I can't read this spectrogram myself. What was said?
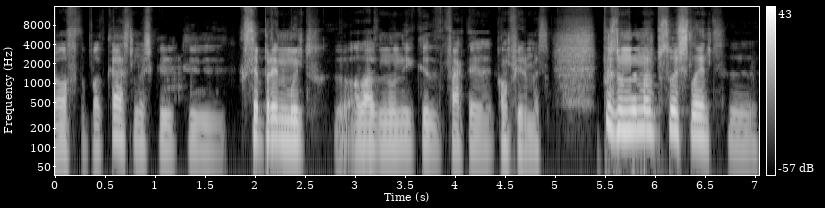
off do podcast, mas que, que, que se aprende muito ao lado do Nuno e que de facto é, confirma-se. Depois, Nuno é uma pessoa excelente uh,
